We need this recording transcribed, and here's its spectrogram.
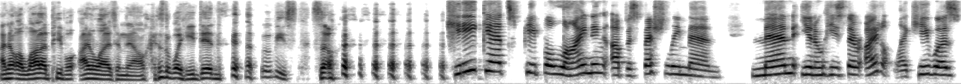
I know a lot of people idolize him now because of what he did in the movies. So he gets people lining up, especially men. Men, you know, he's their idol. Like he was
